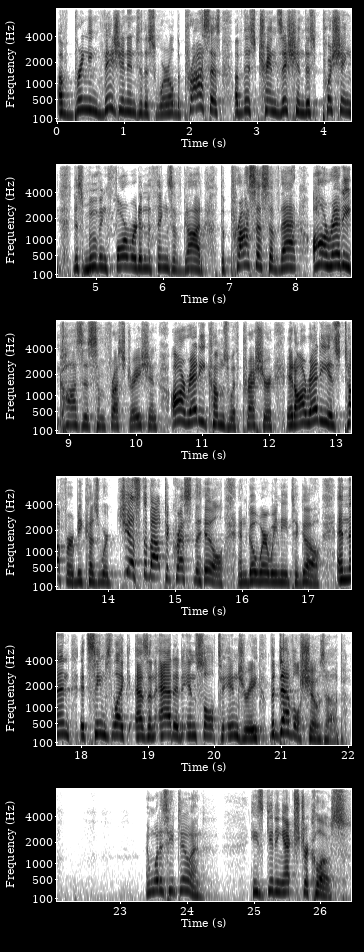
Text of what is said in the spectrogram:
of bringing vision into this world, the process of this transition, this pushing, this moving forward in the things of God, the process of that already causes some frustration, already comes with pressure. It already is tougher because we're just about to crest the hill and go where we need to go. And then it seems like, as an added insult to injury, the devil shows up. And what is he doing? He's getting extra close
